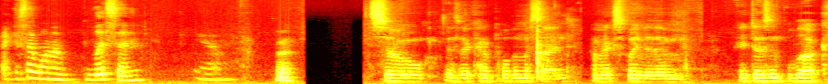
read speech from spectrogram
I guess I want to listen. Yeah. So, as I kind of pull them aside, I'm gonna explain to them it doesn't look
